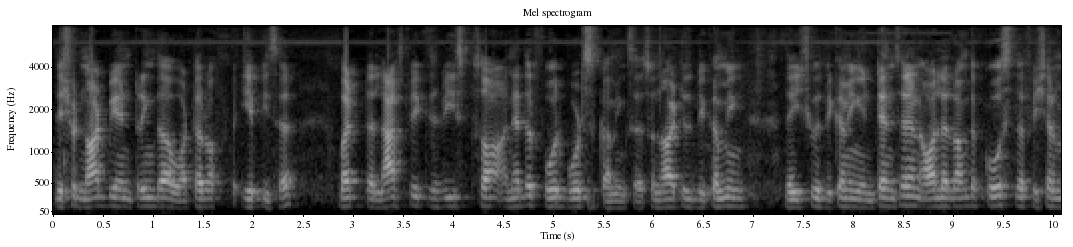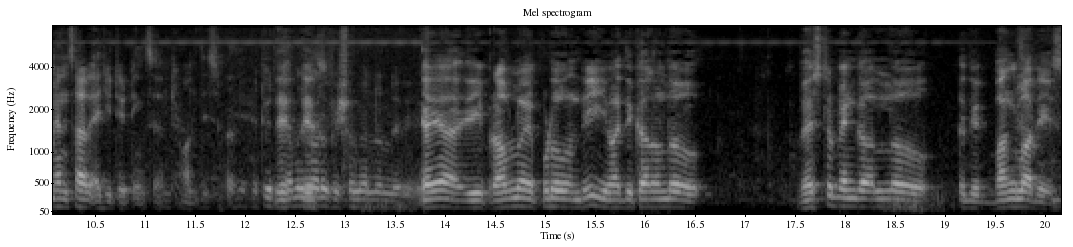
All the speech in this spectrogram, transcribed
they should not be entering the water of AP, sir. But uh, last week we saw another four boats coming, sir. So now it is becoming the issue is becoming intense, sir, and all along the coast the fishermen are agitating, sir, on this. Between Tamil Nadu fishermen and the. Yeah, yeah, ఈ ప్రాబ్లం ఎప్పుడూ ఉంది ఈ మధ్య కాలంలో వెస్ట్ బెంగాల్లో ఇది బంగ్లాదేశ్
